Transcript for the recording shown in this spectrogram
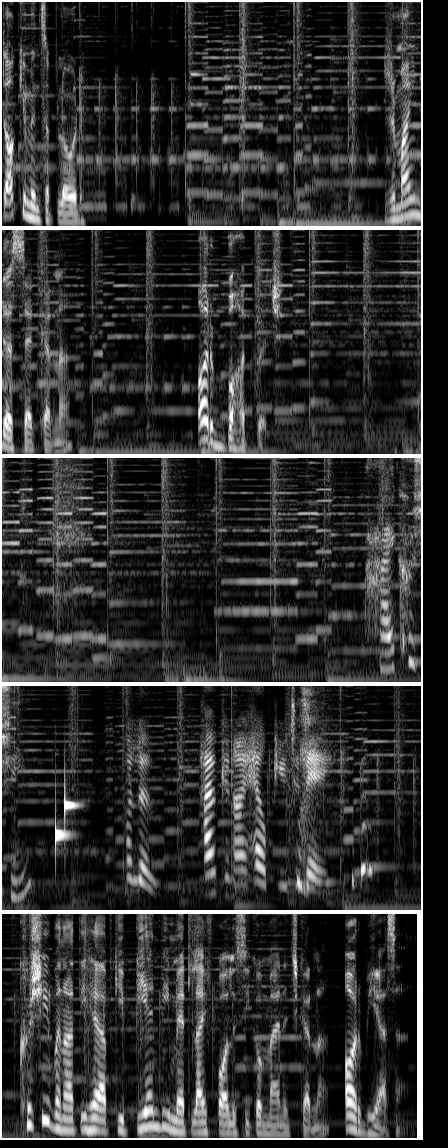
documents upload reminder set करना। और बहुत कुछ। Hi Khushi hello how can I help you today Khushi बनाती है आपकी पीएनबी मेट लाइफ पॉलिसी को मैनेज करना और भी आसान।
